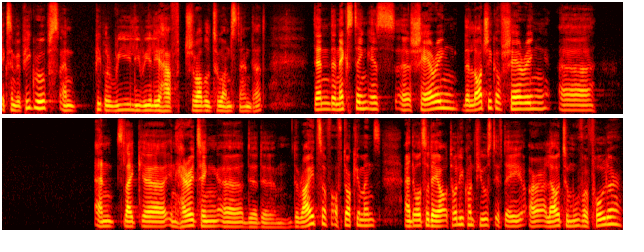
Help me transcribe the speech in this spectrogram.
XMPP groups, and people really, really have trouble to understand that. Then the next thing is uh, sharing, the logic of sharing, uh, and like uh, inheriting uh, the, the, the, rights of, of documents. And also they are totally confused if they are allowed to move a folder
